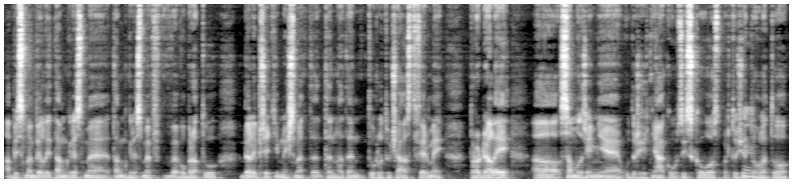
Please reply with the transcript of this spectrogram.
aby jsme byli tam kde jsme, tam, kde jsme ve obratu byli předtím, než jsme ten, tenhle, ten, tuhle tu část firmy prodali. Samozřejmě udržet nějakou ziskovost, protože hmm. tohle to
